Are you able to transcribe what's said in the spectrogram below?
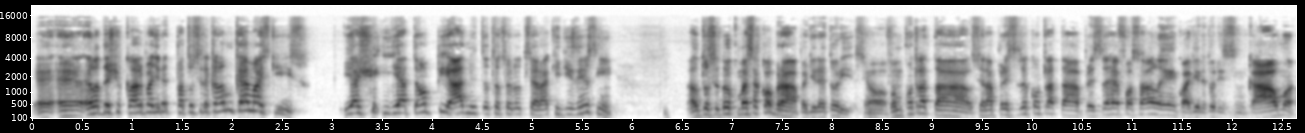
é, é, ela deixa claro para a torcida que ela não quer mais que isso. E, acho, e é até uma piada no torcedor do Ceará que dizem assim: o torcedor começa a cobrar para a diretoria, assim, ó, vamos contratar, o Ceará precisa contratar, precisa reforçar o elenco. A diretoria assim, calma,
